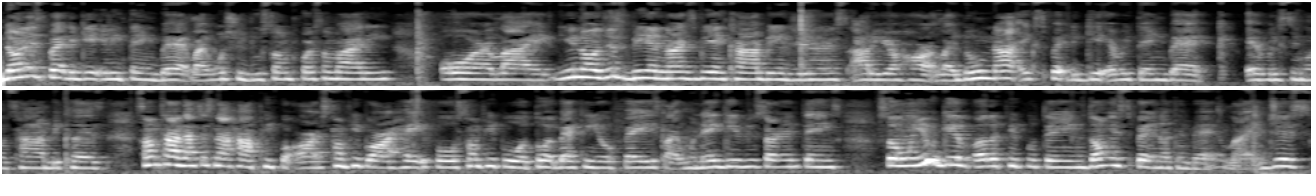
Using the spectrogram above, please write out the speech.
don't expect to get anything back like once you do something for somebody or like you know just being nice being kind being generous out of your heart. Like do not expect to get everything back every single time because sometimes that's just not how people are. Some people are hateful. Some people will throw it back in your face like when they give you certain things. So when you give other people things don't expect nothing back. Like just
